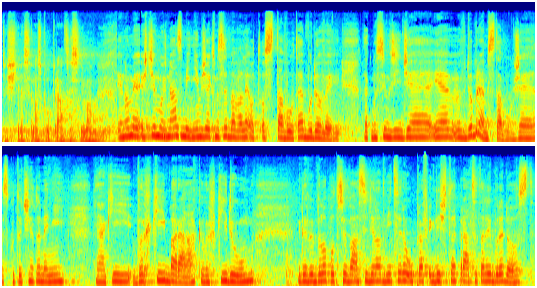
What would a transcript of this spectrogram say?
těšíme se na spolupráci s nima. Jenom ještě možná zmíním, že jak jsme se bavili o, o stavu té budovy, tak musím říct, že je v dobrém stavu, že skutečně to není nějaký vlhký barák, vlhký dům, kde by bylo potřeba asi dělat více do úprav, i když té práce tady bude dost,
